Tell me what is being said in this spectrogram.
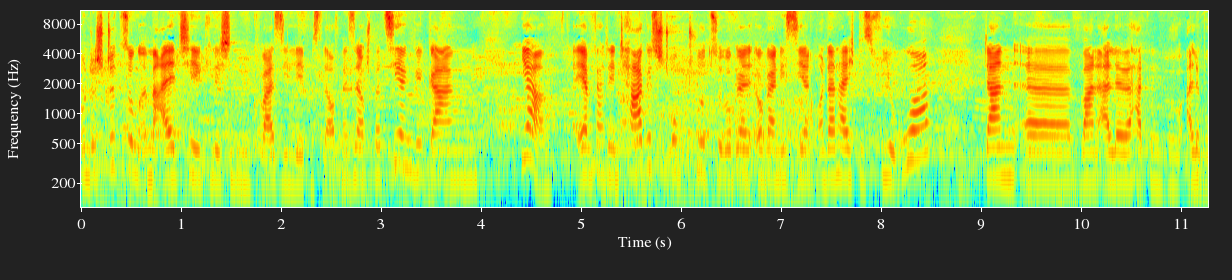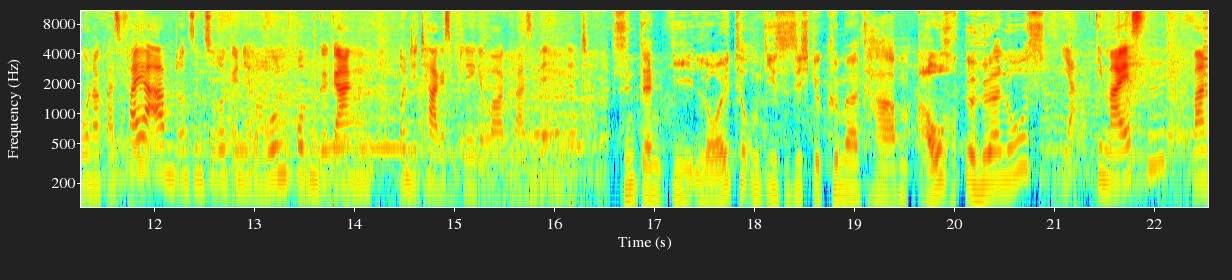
Unterstützung im alltäglichen quasi Lebenslauf. Wir sind auch spazieren gegangen, ja, einfach den Tagesstruktur zu organisieren. Und dann habe ich bis 4 Uhr dann äh, waren alle, hatten alle Bewohner quasi Feierabend und sind zurück in ihre Wohngruppen gegangen und die Tagespflege war quasi beendet. Sind denn die Leute, um die Sie sich gekümmert haben, auch gehörlos? Ja, die meisten waren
